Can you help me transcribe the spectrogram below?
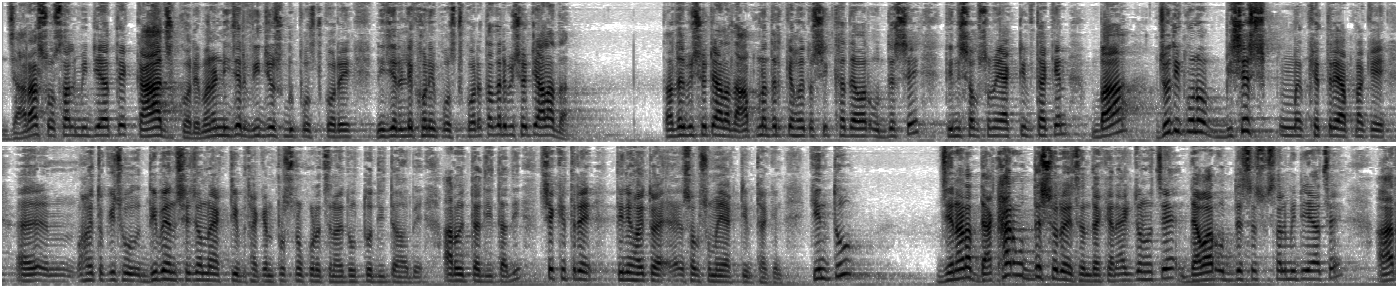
যারা সোশ্যাল মিডিয়াতে কাজ করে মানে নিজের ভিডিও শুধু পোস্ট করে, নিজের লেখনী পোস্ট করে, তাদের বিষয়টি আলাদা। তাদের বিষয়টি আলাদা। আপনাদেরকে হয়তো শিক্ষা দেওয়ার উদ্দেশ্যে তিনি সবসময় অ্যাক্টিভ থাকেন বা যদি কোনো বিশেষ ক্ষেত্রে আপনাকে হয়তো কিছু দিবেন, সেজন্য অ্যাক্টিভ থাকেন, প্রশ্ন করেছেন, হয়তো উত্তর দিতে হবে, আরও ইত্যাদি ইত্যাদি, সেক্ষেত্রে তিনি হয়তো সবসময় অ্যাক্টিভ থাকেন। কিন্তু যেনারা দেখার উদ্দেশ্য রয়েছেন, দেখেন, একজন হচ্ছে দেওয়ার উদ্দেশ্যে সোশ্যাল মিডিয়া আছে, আর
